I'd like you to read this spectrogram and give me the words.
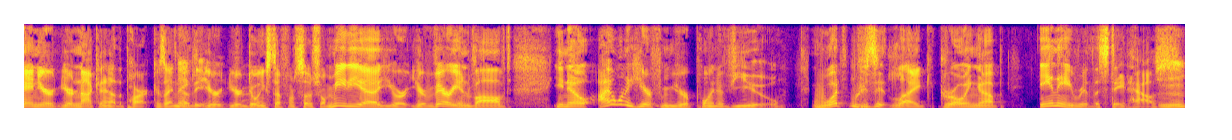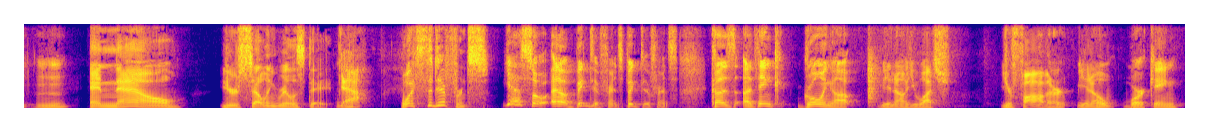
And you're you're knocking it out of the park because I know Thank that you. you're you're doing stuff on social media. You're you're very involved. You know, I want to hear from your point of view. What was it like growing up in a real estate house, Mm-hmm, and now you're selling real estate? Yeah. What's the difference? Yeah, so uh, big difference, big difference. Because I think growing up, you know, you watch your father, you know, working.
